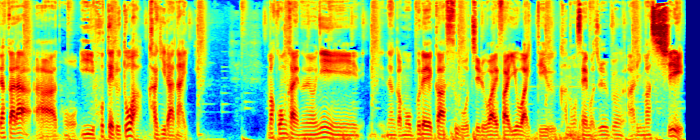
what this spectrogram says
だから、あの、いいホテルとは限らない。まあ、今回のように、なんかもうブレーカーすぐ落ちる Wi-Fi 弱いっていう可能性も十分ありますし、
